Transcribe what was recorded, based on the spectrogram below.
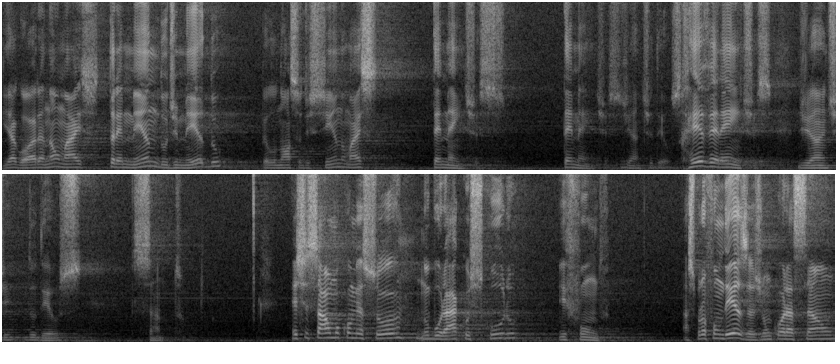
e agora não mais tremendo de medo, pelo nosso destino, mas tementes, tementes diante de Deus, reverentes diante do Deus Santo. Este salmo começou no buraco escuro e fundo, as profundezas de um coração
